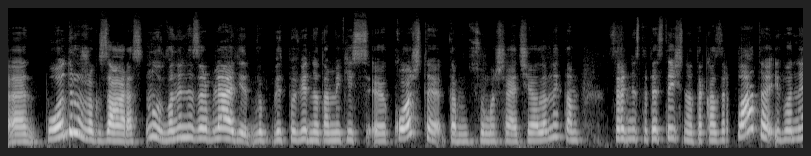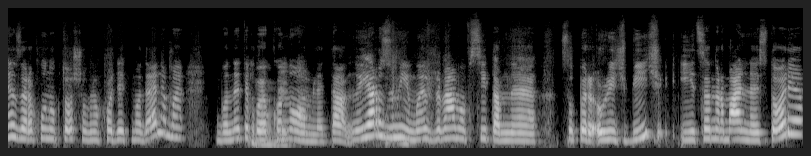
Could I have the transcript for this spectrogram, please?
е, подружок зараз. Ну, вони не заробляють відповідно там якісь е, кошти там сумасшедші, але в них там середньостатистична така зарплата, і вони за рахунок того, що вони ходять моделями, вони типу Економлять. економлять. Та ну я розумію, ми живемо всі там не супер rich beach, і це нормальна історія.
